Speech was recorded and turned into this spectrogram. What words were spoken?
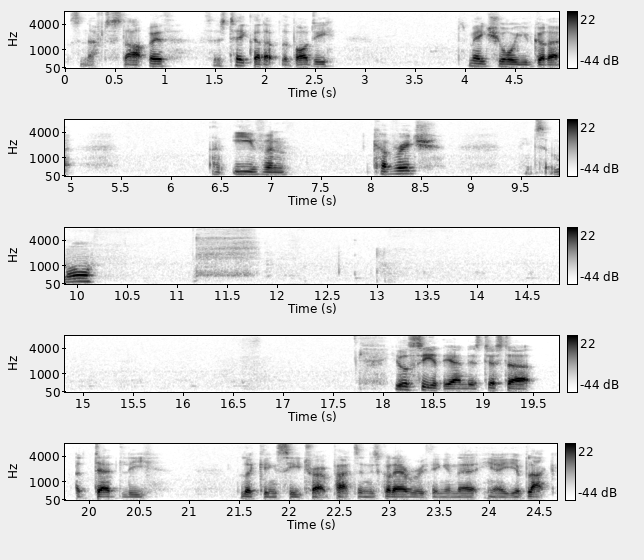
It's enough to start with. So just take that up the body Just make sure you've got a an even coverage. Need some more. You'll see at the end it's just a, a deadly looking sea trout pattern. It's got everything in there. You know, your black,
